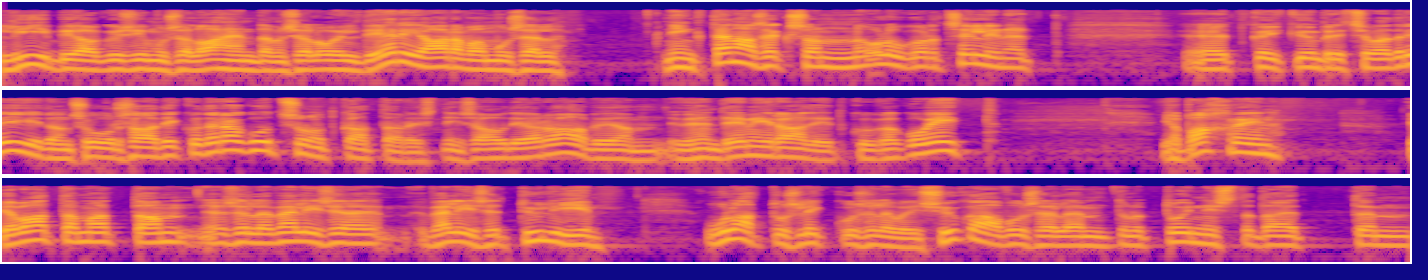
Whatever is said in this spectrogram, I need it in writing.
Liibüa küsimuse lahendamisel oldi eriarvamusel. Ning tänaseks on olukord selline, et et kõik ümbritsevad riigid on suursaadikud ära kutsunud Katarist, nii Saudi Araabia, Ühendemiraadid kui ka Kuveit ja Bahrein. Ja vaatamata selle välise, välise tüli ulatuslikkusele või sügavusele tuleb tunnistada, et ähm,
